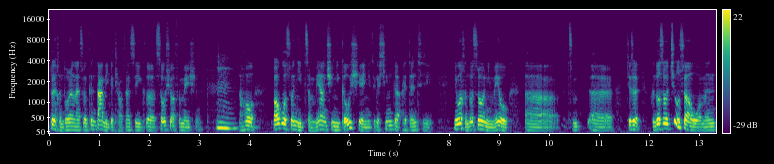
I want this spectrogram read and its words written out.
对很多人来说，更大的一个挑战是一个 social affirmation。嗯，然后包括说你怎么样去 negotiate 你这个新的 identity，因为很多时候你没有呃怎么呃，就是很多时候就算我们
